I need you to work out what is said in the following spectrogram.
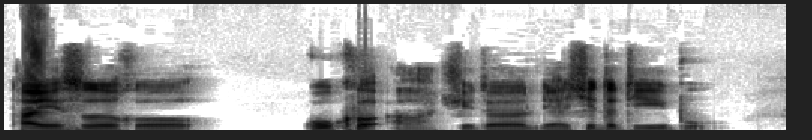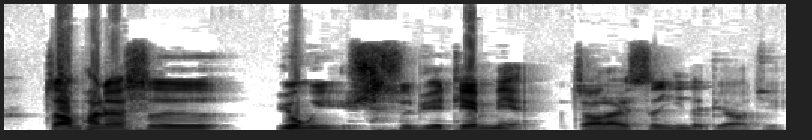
它也是和顾客啊取得联系的第一步。招牌呢是用于识别店面、招来生意的标记。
